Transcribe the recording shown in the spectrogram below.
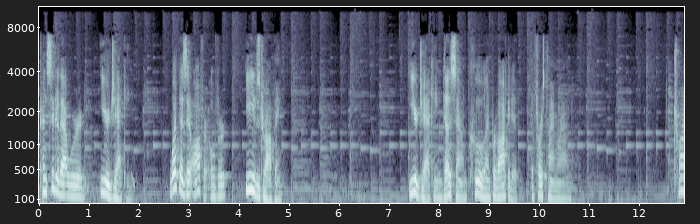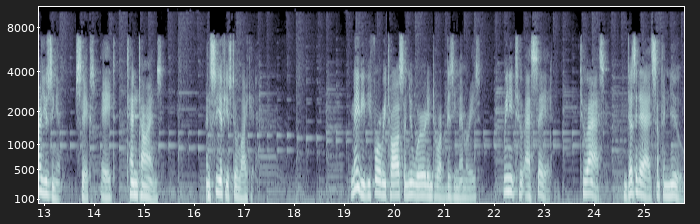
Consider that word earjacking. What does it offer over eavesdropping? Earjacking does sound cool and provocative the first time around. Try using it six, eight, ten times and see if you still like it. Maybe before we toss a new word into our busy memories, we need to assay it to ask, does it add something new?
